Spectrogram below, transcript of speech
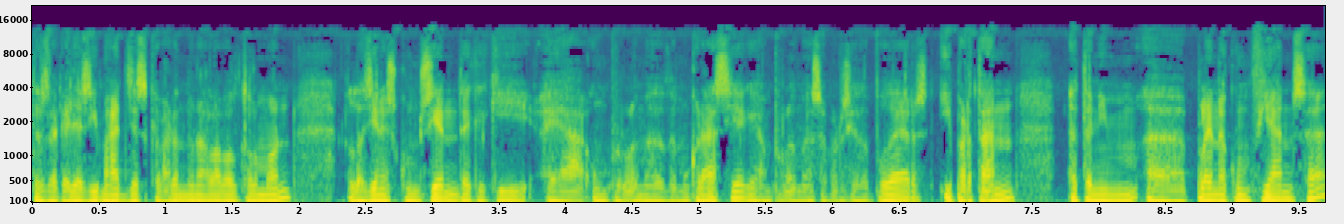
des d'aquelles imatges que varen donar la volta al món, la gent és conscient de que aquí hi ha un problema de democràcia, que hi ha un problema de separació de poders, i per tant eh, tenim eh, plena confiança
